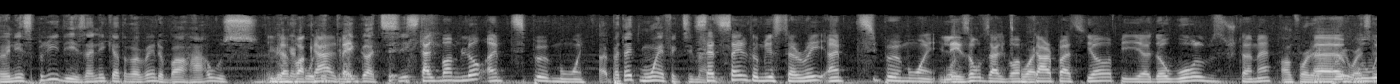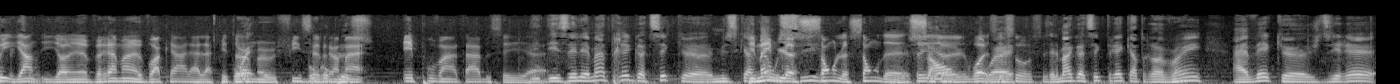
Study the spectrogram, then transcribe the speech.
un- un esprit des années 80 de Bauhaus. Le vocal, très ben, gothique. cet album-là, un petit peu moins. Euh, Peut-être moins, effectivement. Set Sail to Mystery, un petit peu moins. Les autres albums, Ouais. Carpathia, puis euh, The Wolves, justement. Euh, oui, il y, a- y vraiment un vocal à la Peter Murphy. C'est vraiment plus. Épouvantable. C'est. euh, Des, des éléments très gothiques euh, musicalement même le son, le son de. Le son, euh, ouais, ouais. c'est ça. Des éléments gothiques très 80, avec, je dirais,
